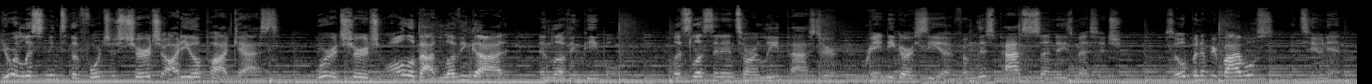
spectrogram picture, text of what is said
You're listening to the Fortress Church audio podcast. We're a church all about loving God and loving people. Let's listen in to our lead pastor, Randy Garcia, from this past Sunday's message. So open up your Bibles and tune in.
